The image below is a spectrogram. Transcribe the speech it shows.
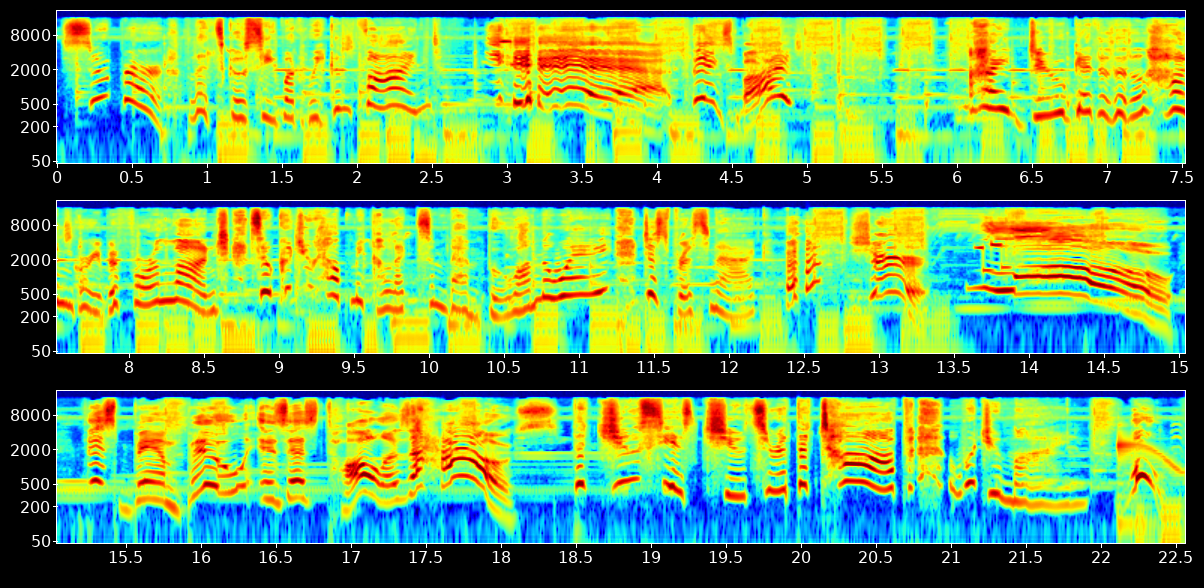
Super! Let's go see what we can find. Yeah! Thanks, Bi. I do get a little hungry before lunch, so could you help me collect some bamboo on the way? Just for a snack. sure. Whoa! This bamboo is as tall as a house. The juiciest shoots are at the top. Would you mind? Whoa!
